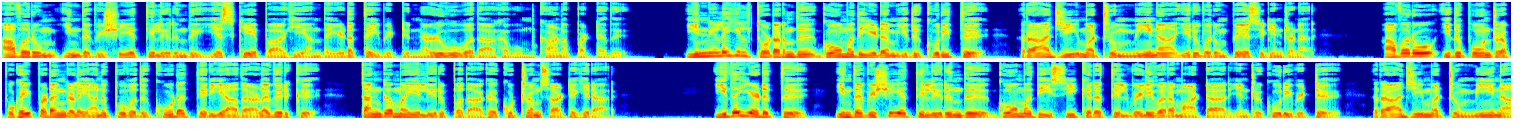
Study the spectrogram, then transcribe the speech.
அவரும் இந்த விஷயத்திலிருந்து எஸ்கேப் ஆகி அந்த இடத்தை விட்டு நழுவுவதாகவும் காணப்பட்டது. இந்நிலையில் தொடர்ந்து கோமதியிடம் இது குறித்து ராஜி மற்றும் மீனா இருவரும் பேசுகின்றனர். அவரோ இது போன்ற புகைப்படங்களை அனுப்புவது கூட தெரியாத அளவிற்கு தங்கமயில் இருப்பதாக குற்றம் சாட்டுகிறார். இதையடுத்து இந்த விஷயத்தில் இருந்து கோமதி சீக்கிரத்தில் வெளிவரமாட்டார் என்று கூறிவிட்டு ராஜி மற்றும் மீனா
